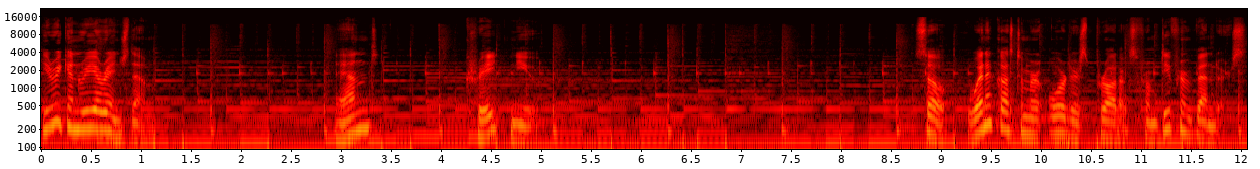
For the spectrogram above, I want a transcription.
Here you can rearrange them. And create new. So, when a customer orders products from different vendors,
